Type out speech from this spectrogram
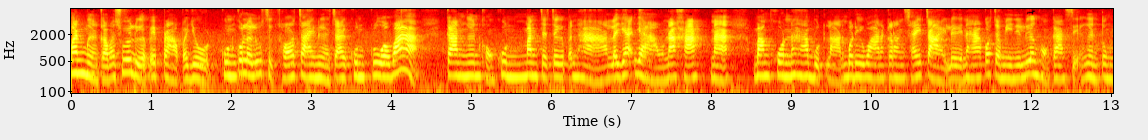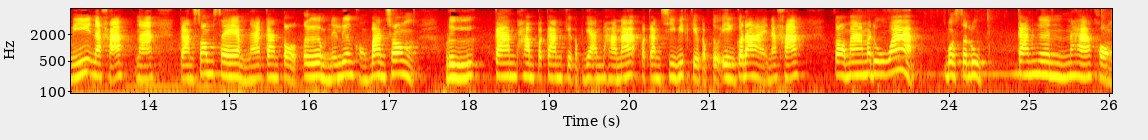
มันเหมือนกับว่าช่วยเหลือไปเปล่าประโยชน์ คุณก็เลยรู้สึกท้อใจเหนื่อยใจคุณกลัวว่าการเงินของคุณมันจะเจอปัญหาระยะยาวนะคะนะบางคนนะคะบุตรหลานบริวารกำลังใช้จ่ายเลยนะคะ ก็จะมีในเรื่องของการเสียเงินตรงนี้นะคะนะการซ่อมแซมนะการต่อเติมในเรื่องของบ้านช่อง หรือการทำประกันเกี่ยวกับยานพาหนะ ประกันชีวิตเกี่ยวกับตัวเองก็ได้นะคะ ต่อมามาดูว่าบทสรุป การเงินนะคะของ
